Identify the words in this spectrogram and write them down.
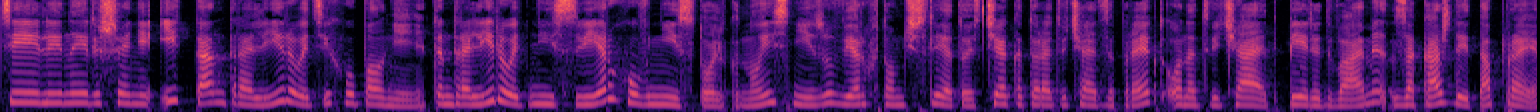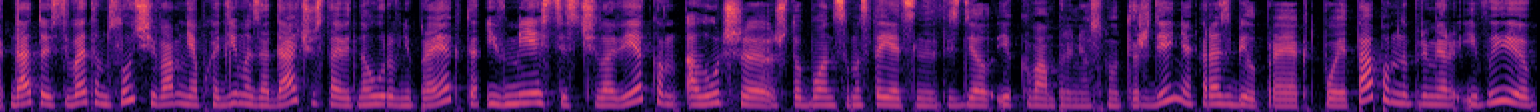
те или иные решения и контролировать их выполнение. Контролировать не сверху вниз только, но и снизу вверх в том числе. То есть человек, который отвечает за проект, он отвечает перед вами за каждый этап проекта. Да, то есть в этом случае вам необходимо задачу ставить на уровне проекта и вместе с человеком, а лучше, чтобы он самостоятельно это сделал и к вам принес на утверждение, разбил проект по этапам, например, и вы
